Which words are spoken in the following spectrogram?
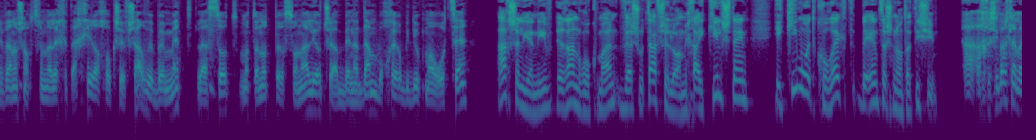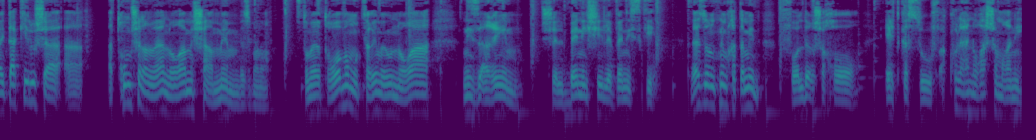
הבנו שאנחנו צריכים ללכת הכי רחוק שאפשר ובאמת לעשות מתנות פרסונליות שהבן אדם בוחר בדיוק מה הוא רוצה. אח של יניב, ערן רוקמן, והשותף שלו, עמיחי קילשטיין, הקימו את קורקט באמצע שנות ה-90. החשיבה שלהם הייתה כאילו שהתחום שלנו היה נורא משעמם בזמנו. זאת אומרת, רוב המוצרים היו נורא נזהרים של בין אישי לבין עסקי. ואז הם נותנים לך תמיד פולדר שחור, עט כסוף, הכל היה נורא שמרני.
